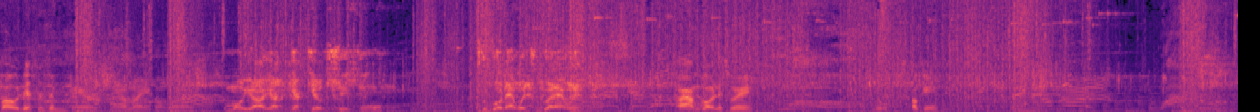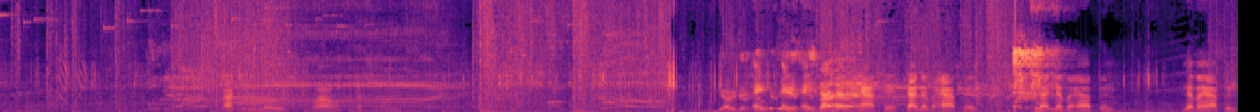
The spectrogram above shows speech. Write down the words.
Bro, this is embarrassing. I'm not even gonna lie. Come on, y'all, y'all, y'all kill shit. Come on. Two go that way, two go that way. Alright, I'm going this way. Okay. Actually, reload. Wow, that's fun. Yo, Hey, hey, hey, that never happened. That never happened. That never happened. Never happened.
